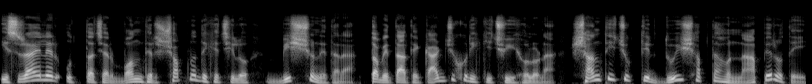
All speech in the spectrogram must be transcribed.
ইসরায়েলের অত্যাচার বন্ধের স্বপ্ন দেখেছিল বিশ্ব নেতারা। তবে তাতে কার্যকরী কিছুই হল না। শান্তি চুক্তির দুই সপ্তাহ না পেরোতেই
